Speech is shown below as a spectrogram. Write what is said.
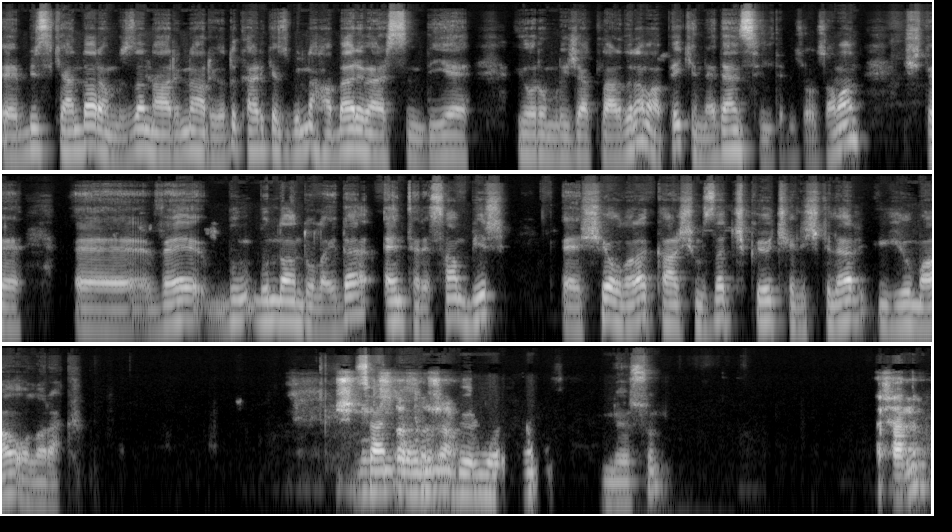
e, biz kendi aramızda Narin'i arıyorduk. Herkes birine haber versin diye yorumlayacaklardır ama peki neden sildiniz o zaman? İşte e, ve bu, bundan dolayı da enteresan bir e, şey olarak karşımıza çıkıyor çelişkiler yumağı olarak. Şimdi Sen Mustafa oğlunu Hocam, görüyorsun, biliyorsun. efendim?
